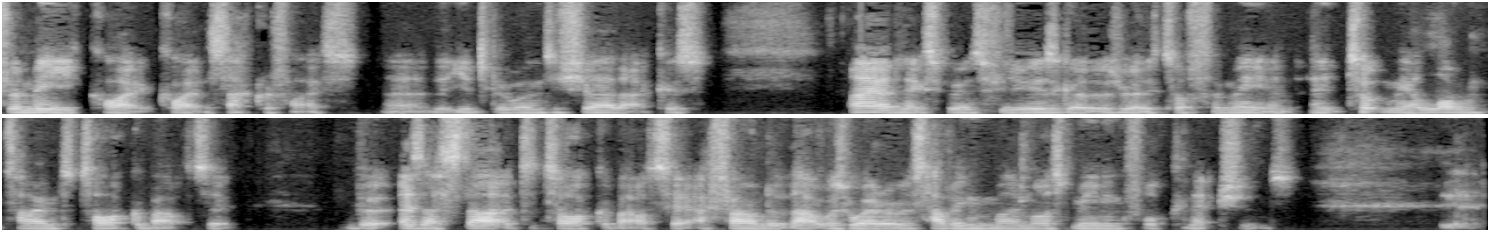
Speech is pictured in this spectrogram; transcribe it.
for me quite quite a sacrifice uh, that you'd be willing to share that because I had an experience a few years ago that was really tough for me and, and it took me a long time to talk about it. But as I started to talk about it, I found that that was where I was having my most meaningful connections. Yes.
